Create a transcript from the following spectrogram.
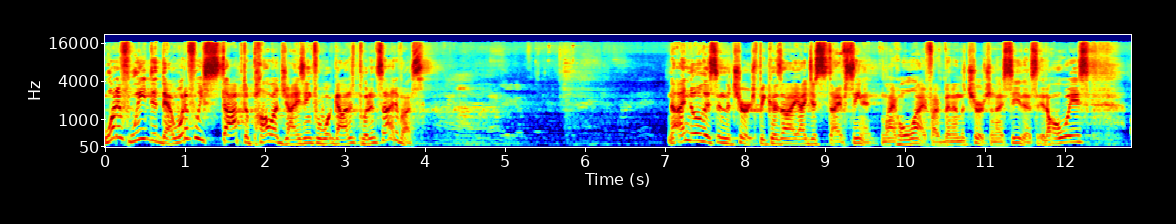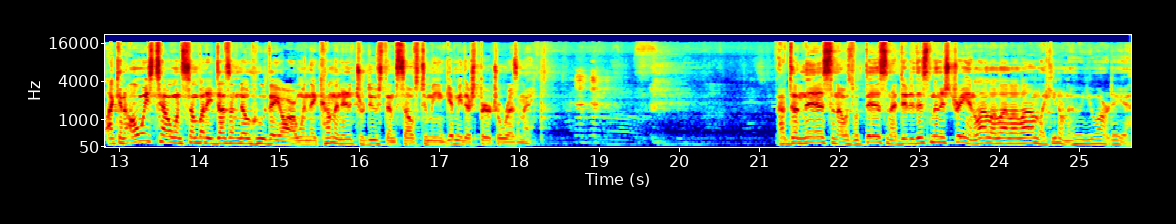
What if we did that? What if we stopped apologizing for what God has put inside of us? Now, I know this in the church because I, I just, I've seen it my whole life. I've been in the church and I see this. It always, I can always tell when somebody doesn't know who they are when they come and introduce themselves to me and give me their spiritual resume. I've done this and I was with this and I did this ministry and la la la la la. I'm like, you don't know who you are, do you?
